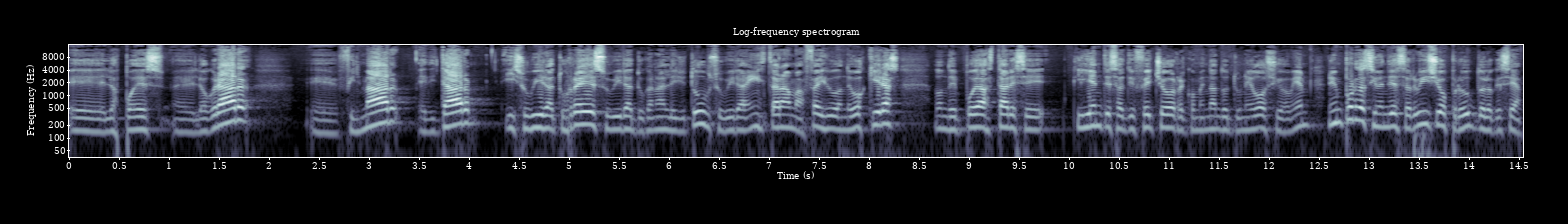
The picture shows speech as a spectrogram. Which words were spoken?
eh, los podés lograr, filmar, editar y subir a tus redes, subir a tu canal de YouTube, subir a Instagram, a Facebook, donde vos quieras, donde pueda estar ese cliente satisfecho recomendando tu negocio, ¿bien? No importa si vendés servicios, productos, lo que sea.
